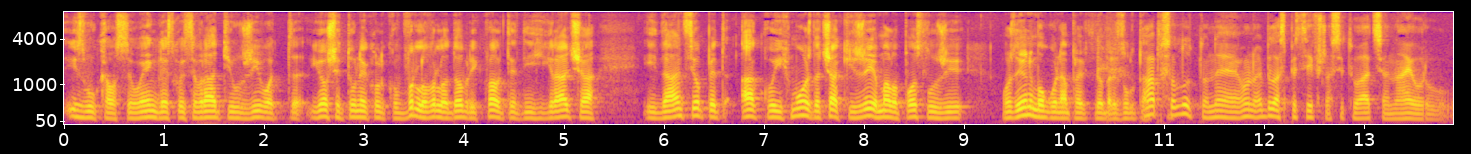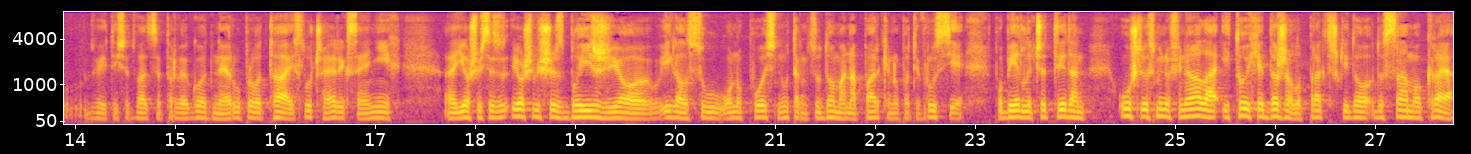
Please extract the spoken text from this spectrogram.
izvukao se u Engleskoj, se vratio u život. Još je tu nekoliko vrlo, vrlo dobrih, kvalitetnih igrača i Danci opet, ako ih možda čak i žive malo posluži, možda i oni mogu napraviti dobar rezultat. Apsolutno ne. Ono je bila specifična situacija na Euru 2021. godine, jer upravo taj slučaj Eriksa je njih još više, još više zbližio, igrali su onu posljednju utakmicu doma na Parkenu protiv Rusije, pobijedili 4-1, ušli u sminu finala i to ih je držalo praktički do, do samog kraja.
